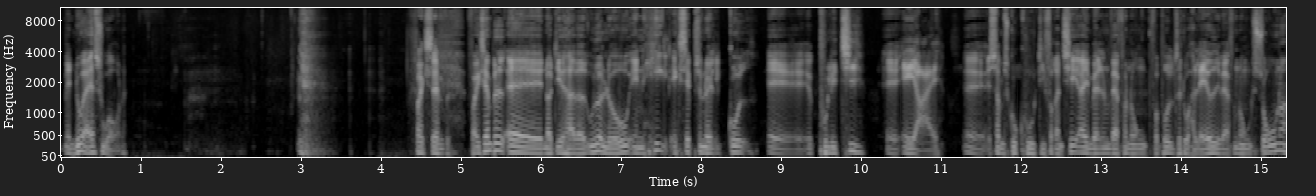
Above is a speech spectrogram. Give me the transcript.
Men nu er jeg sur over det. For eksempel? For eksempel, øh, når de har været ude og love en helt exceptionelt god øh, politi-AI, øh, øh, som skulle kunne differentiere imellem, hvad for nogle forbrydelser du har lavet i hvad for nogle zoner.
